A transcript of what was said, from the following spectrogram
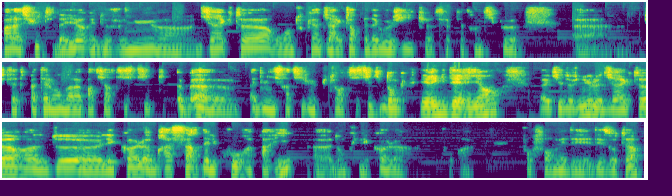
par la suite d'ailleurs est devenu directeur, ou en tout cas directeur pédagogique, c'est peut-être un petit peu peut-être pas tellement dans la partie artistique, euh, euh, administrative, mais plutôt artistique. Donc, Éric Derian, qui est devenu le directeur de l'école Brassard-Delcourt à Paris, donc une école pour, pour former des, auteurs.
